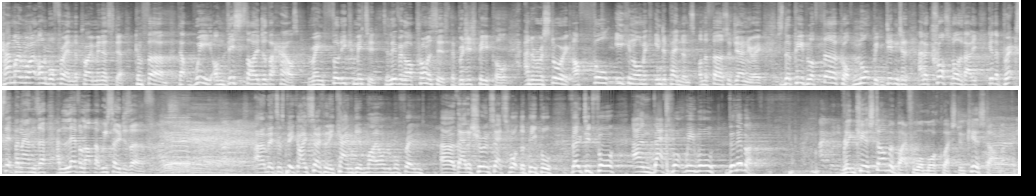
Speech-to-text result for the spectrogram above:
Can my right honourable friend, the Prime Minister, confirm that we on this side of the House remain fully committed to living our promises to the British people and to restoring our full economic independence on the 1st of January so the people of Thurcroft, Maltby, Dinnington and across Rother Valley get the Brexit bonanza and level up that we so deserve? Uh, Mr. Speaker, I certainly can give my honourable friend uh, that assurance. That's what the people voted for, and that's what we will deliver. Bring Keir Starmer back for one more question. Keir Starmer.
